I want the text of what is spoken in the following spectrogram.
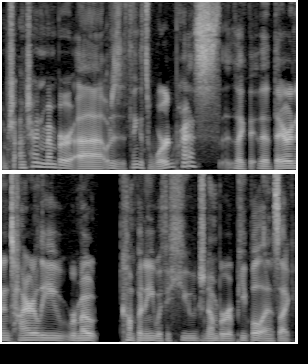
I'm, try- I'm trying to remember. Uh, what is it? I think it's WordPress. Like th- that they're an entirely remote company with a huge number of people, and it's like,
